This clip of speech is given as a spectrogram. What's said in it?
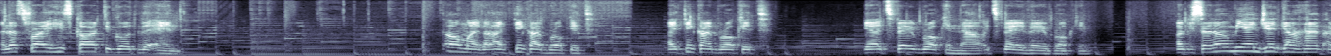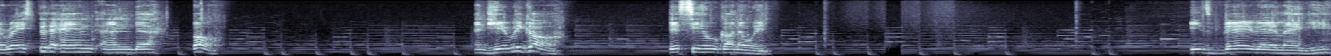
and let's try his car to go to the end. Oh my god, I think I broke it. I think I broke it. Yeah, it's very broken now. It's very, very broken. Okay, so now me and Jade gonna have a race to the end and uh, go. And here we go. Let's see who gonna win. He's very, very laggy.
